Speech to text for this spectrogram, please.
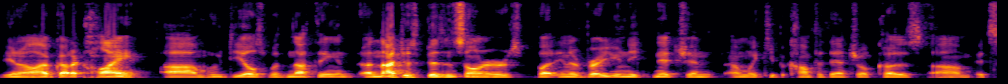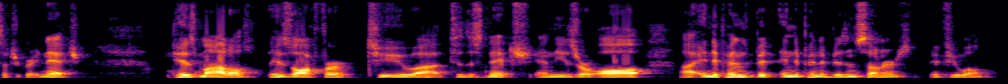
You know, I've got a client um, who deals with nothing, uh, not just business owners, but in a very unique niche. And I'm going to keep it confidential because um, it's such a great niche his model, his offer to uh, to this niche, and these are all uh, independent independent business owners, if you will.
